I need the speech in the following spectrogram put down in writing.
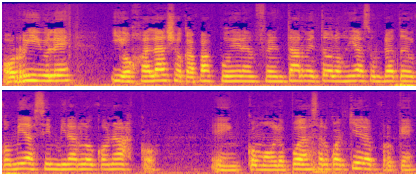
horrible y ojalá yo capaz pudiera enfrentarme todos los días a un plato de comida sin mirarlo con asco, como lo puede hacer cualquiera, porque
